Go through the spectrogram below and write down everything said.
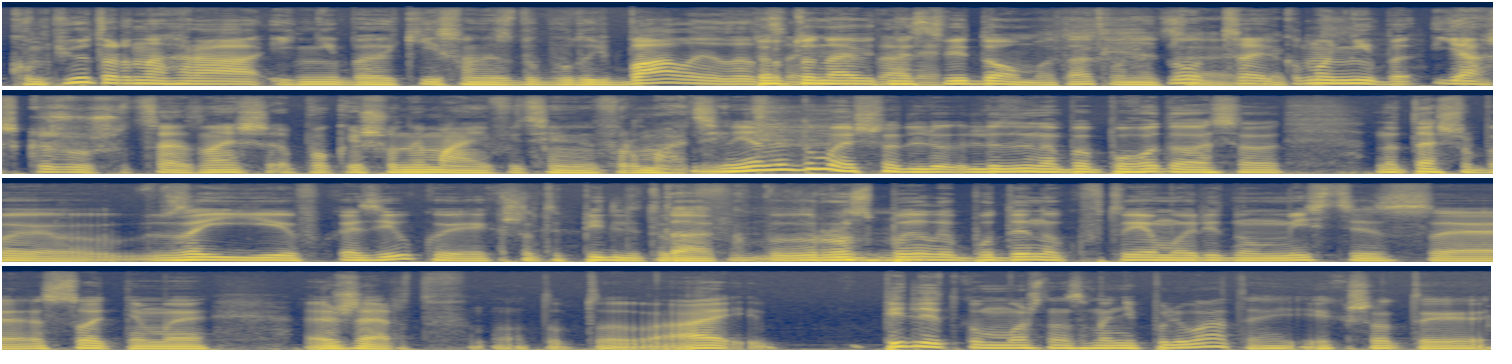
комп'ютерна гра, і ніби якісь вони здобудуть бали за тобто, це. Тобто навіть не свідомо, так? Вони ну, це якось... ну ніби я ж кажу, що це знаєш, поки що немає офіційної інформації. Ну я не думаю, що людина би погодилася на те, щоб за її вказівкою, якщо ти підліток так. розбили mm-hmm. будинок в твоєму рідному місті з е, сотнями е, жертв. Ну тобто, а підлітком можна зманіпулювати, якщо ти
